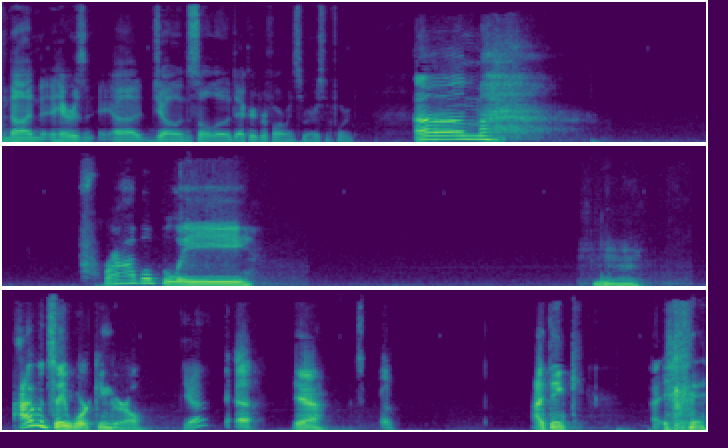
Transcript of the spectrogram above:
non Harrison uh, Jones solo Deckard performance from Harrison Ford? Um, probably. Hmm. I would say Working Girl. Yeah. Yeah. Yeah. I think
